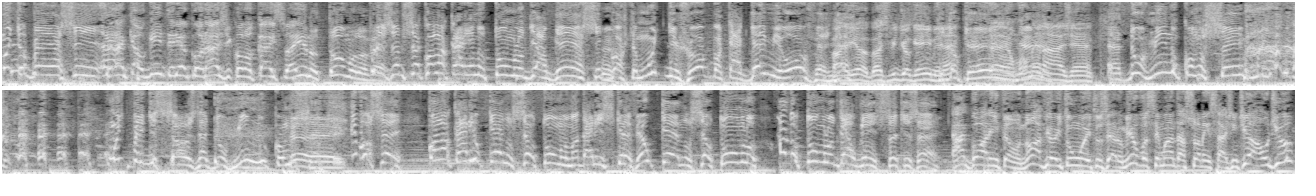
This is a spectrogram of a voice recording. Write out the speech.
Muito bem, assim... Será é, que alguém teria coragem de colocar isso aí no túmulo, por velho? exemplo, você colocaria no túmulo de alguém assim que gosta muito de jogo, botar game over, né? Aí, eu gosto de videogame, né? Videogame, É, uma né? homenagem, é. É, dormindo como sempre. Muito preguiçosos, né? Dormindo como É. sempre. E você, colocaria o que no seu túmulo? Mandaria escrever o que no seu túmulo? Ou no túmulo de alguém, se você quiser. Agora então, 98180 mil, você manda a sua mensagem de áudio.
